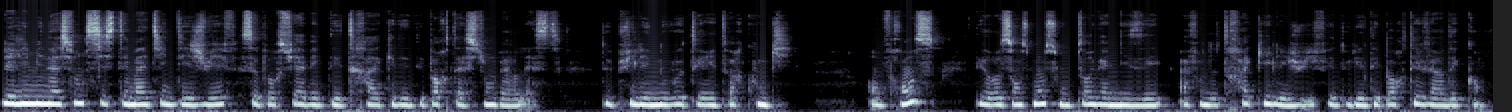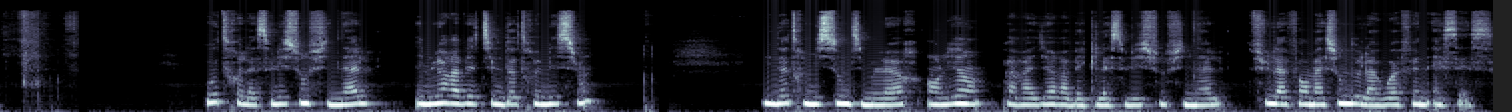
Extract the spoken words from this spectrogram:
L'élimination systématique des juifs se poursuit avec des traques et des déportations vers l'Est, depuis les nouveaux territoires conquis. En France, des recensements sont organisés afin de traquer les juifs et de les déporter vers des camps. Outre la solution finale, Himmler avait-il d'autres missions? Une autre mission d'Himmler, en lien par ailleurs avec la solution finale, fut la formation de la Waffen-SS,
